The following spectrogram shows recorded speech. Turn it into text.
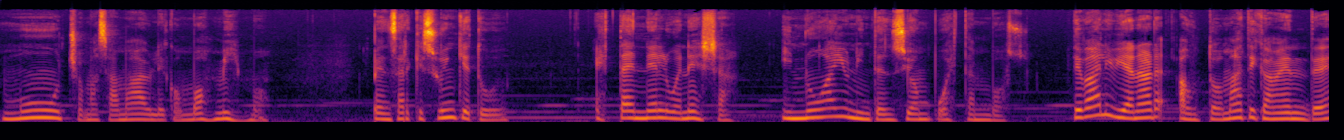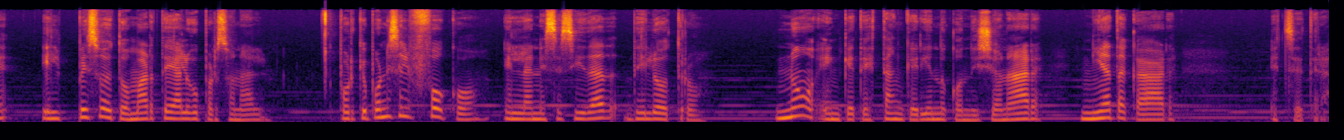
mucho más amable con vos mismo pensar que su inquietud está en él o en ella y no hay una intención puesta en vos. Te va a aliviar automáticamente el peso de tomarte algo personal, porque pones el foco en la necesidad del otro, no en que te están queriendo condicionar ni atacar, etc.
